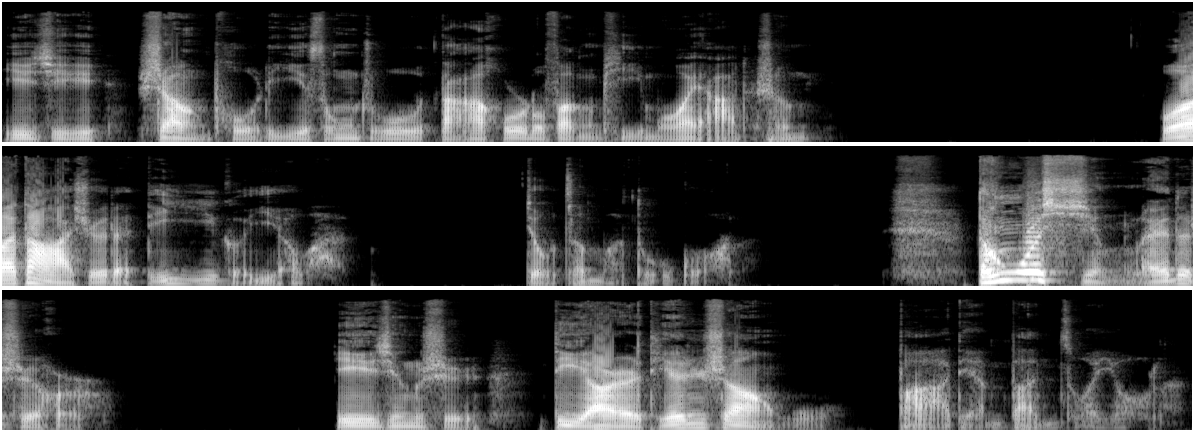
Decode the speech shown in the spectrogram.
以及上铺李松竹打呼噜、放屁、磨牙的声音。我大学的第一个夜晚就这么度过了。等我醒来的时候，已经是第二天上午八点半左右了。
